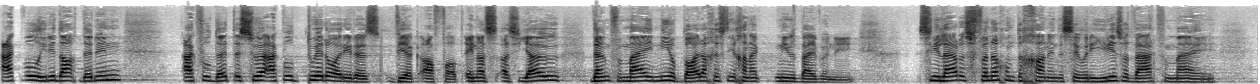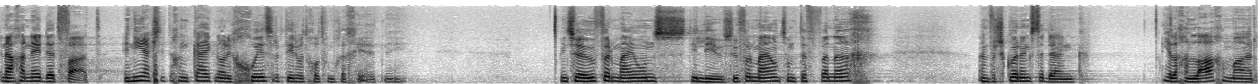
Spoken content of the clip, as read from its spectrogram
ek wil hierdie dag dit doen ek voel dit is so ek wil twee dae hierdie rus week afval en as as jou ding vir my nie op daai dag is nie gaan ek nie dit bywoon nie. Sien die leier is vinnig om te gaan en te sê hoor hierdie is wat werk vir my. En dan gaan net dit vat. En nie ek sit te gaan kyk na die goeie struktuur wat God vir hom gegee het nie. En so hoe vir my ons die leeu hoe vir my ons om te vinnig in verskonings te dink? Jy gaan lag maar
